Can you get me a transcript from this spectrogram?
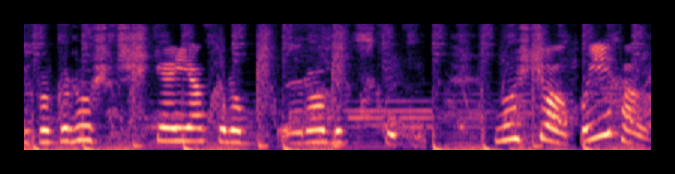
і покажу ще, як роб... робить скупник. Ну що, поїхали?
